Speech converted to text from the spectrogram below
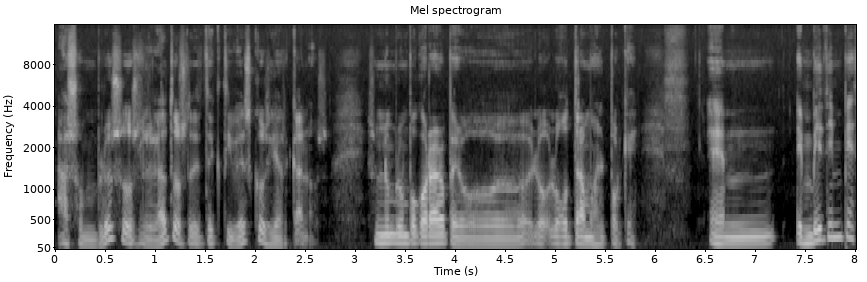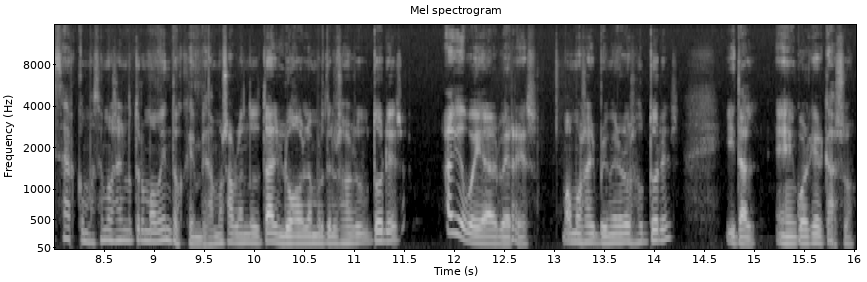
Asombrosos relatos detectivescos y arcanos. Es un nombre un poco raro, pero lo- luego tramos el porqué. Em, en vez de empezar como hacemos en otros momentos, que empezamos hablando de tal y luego hablamos de los autores, ¿a qué voy a ir al berres? Vamos a ir primero a los autores y tal. En cualquier caso,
